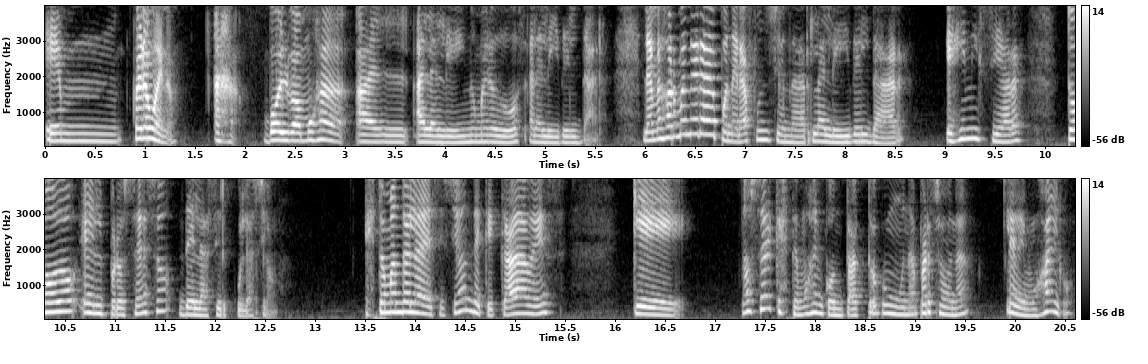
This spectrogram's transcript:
Em, pero bueno, ajá, volvamos a, a la ley número 2, a la ley del dar. La mejor manera de poner a funcionar la ley del dar es iniciar todo el proceso de la circulación es tomando la decisión de que cada vez que, no sé, que estemos en contacto con una persona, le demos algo.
